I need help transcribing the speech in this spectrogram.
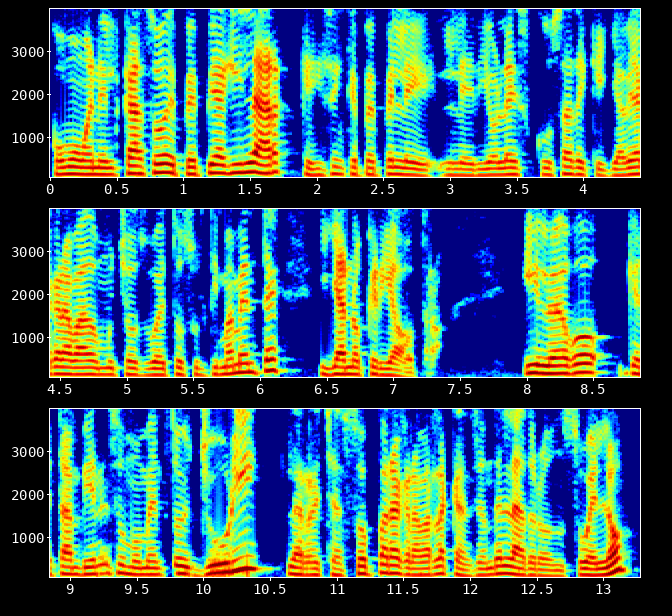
como en el caso de Pepe Aguilar, que dicen que Pepe le, le dio la excusa de que ya había grabado muchos duetos últimamente y ya no quería otro. Y luego que también en su momento Yuri la rechazó para grabar la canción de Ladronzuelo.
